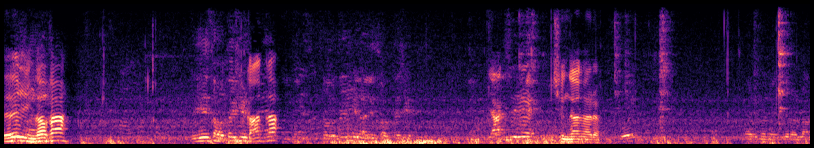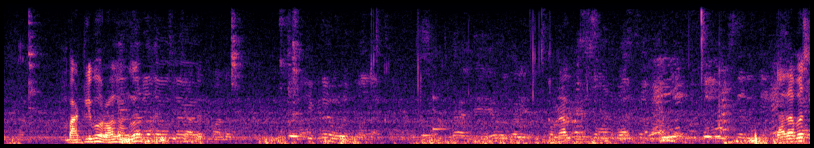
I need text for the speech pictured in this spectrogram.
ए हे का? का. शिंगा खार. बाटली भरवा सांग दादा बस.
